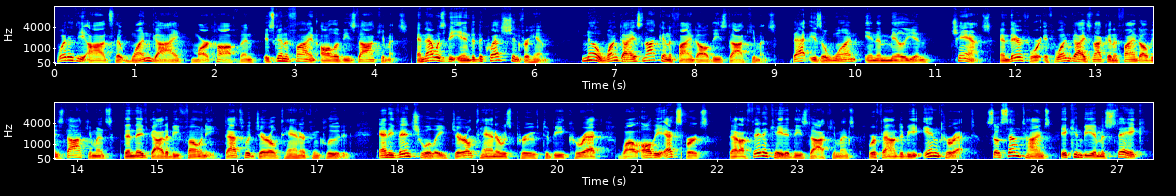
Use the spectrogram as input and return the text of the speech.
what are the odds that one guy, Mark Hofmann, is going to find all of these documents? And that was the end of the question for him. No, one guy is not going to find all these documents. That is a one in a million chance. And therefore, if one guy's not going to find all these documents, then they've got to be phony. That's what Gerald Tanner concluded. And eventually, Gerald Tanner was proved to be correct, while all the experts that authenticated these documents were found to be incorrect. So sometimes it can be a mistake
